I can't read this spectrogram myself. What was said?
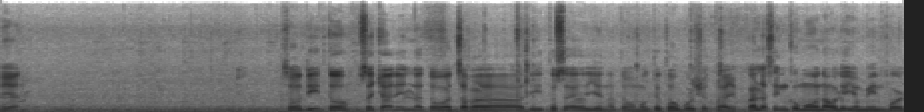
ayan So dito sa channel na to at saka dito sa area na to magto-troubleshoot tayo. Kalasin ko muna uli yung mainboard.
